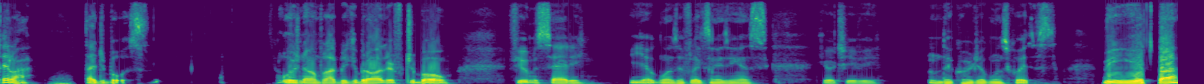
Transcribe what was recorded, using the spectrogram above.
Sei lá, tá de boas. Hoje nós vamos falar Big Brother, futebol, filme, série e algumas reflexões que eu tive no decorrer de algumas coisas. Vinheta!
